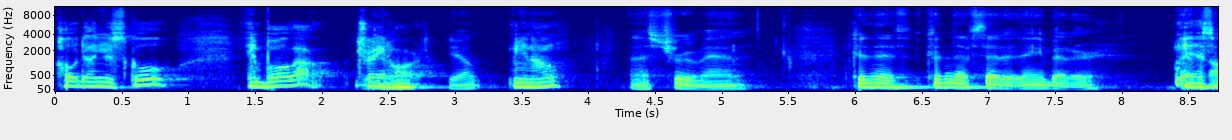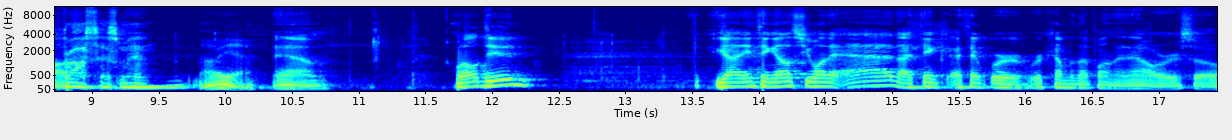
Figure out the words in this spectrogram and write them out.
hold down your school, and ball out. Train hard. Yep, You know, that's true, man. Couldn't have couldn't have said it any better. Yeah, it's a process, man. Oh yeah. Yeah. Well, dude, you got anything else you want to add? I think I think we're we're coming up on an hour or so.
